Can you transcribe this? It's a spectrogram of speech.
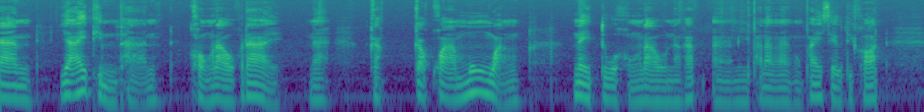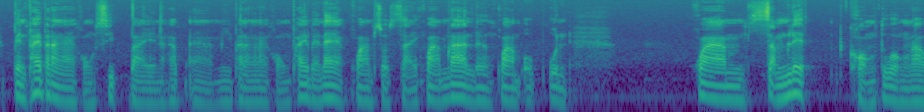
การย้ายถิ่นฐาน ของเราก็ได้นะกับกับความมุ่งหวังในตัวของเรานะครับมีพลังงานของไพ่เซลติคอสเป็นไพ่พลังงานของ 10 ใบนะครับมีพลังงานของไพ่ใบแรก ความสดใสความร่าเริงความอบอุ่น ความสำเร็จของตัวของเรา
